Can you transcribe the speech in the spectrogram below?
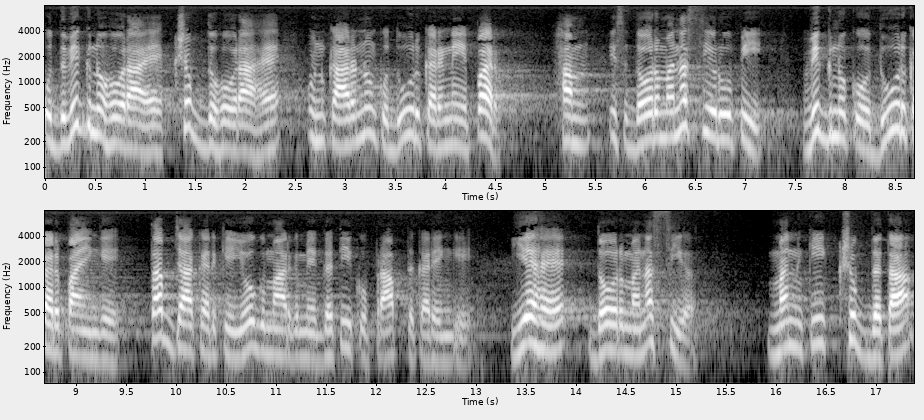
उद्विग्न हो रहा है, क्षुब्ध हो रहा है, उन कारणों को दूर करने पर हम इस दौरमनस्य रूपी विघ्न को दूर कर पाएँगे, तब जाकर के योग मार्ग में गति को प्राप्त करेंगे। यह है दौरमनस्य। मन की क्षुब्धता,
